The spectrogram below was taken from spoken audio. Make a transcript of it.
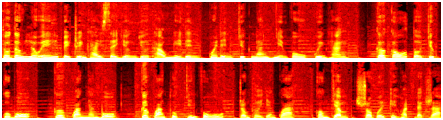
Thủ tướng lưu ý việc triển khai xây dựng dự thảo nghị định quy định chức năng, nhiệm vụ, quyền hạn, cơ cấu tổ chức của bộ, cơ quan ngang bộ, cơ quan thuộc chính phủ trong thời gian qua còn chậm so với kế hoạch đặt ra.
